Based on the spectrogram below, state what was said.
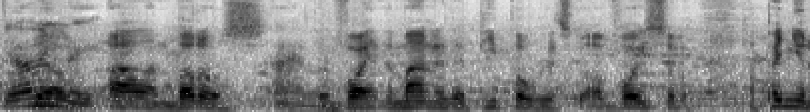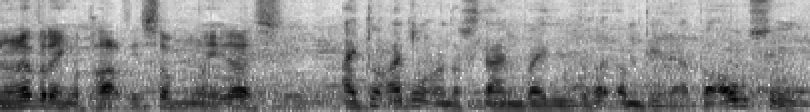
You know Well, I mean? Like, Alan Burrows, Aye, the, vo- the man of the people that's got a voice of opinion on everything apart from something like this. I don't, I don't understand why they would let them do that, but also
